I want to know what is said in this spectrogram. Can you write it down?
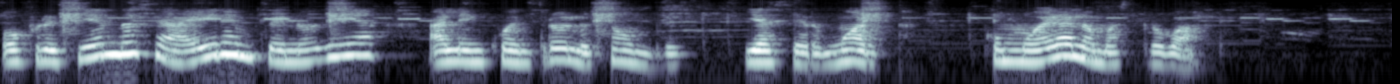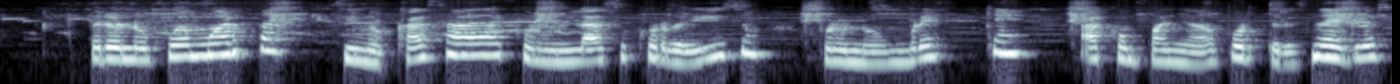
ofreciéndose a ir en pleno día al encuentro de los hombres y a ser muerta, como era lo más probable pero no fue muerta, sino casada con un lazo corredizo por un hombre que, acompañado por tres negros,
